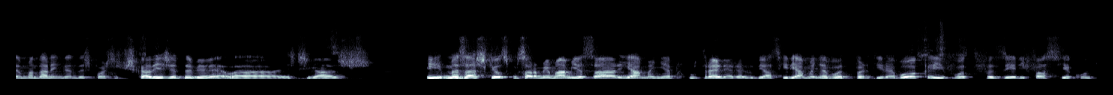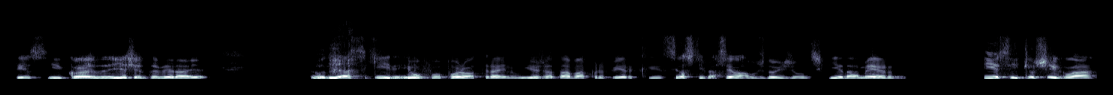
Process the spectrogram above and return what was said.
a mandarem grandes postas de pescada e a gente a ver, lá, estes gajos. E- mas acho que eles começaram mesmo a ameaçar e amanhã, porque o treino era no dia a seguir, e amanhã vou-te partir a boca e vou-te fazer e faço e acontece e coisa, e a gente a ver, olha. No dia a seguir eu vou pôr ao treino e eu já estava a prever que se eles estivessem lá os dois juntos que ia dar merda. E assim que eu chego lá,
